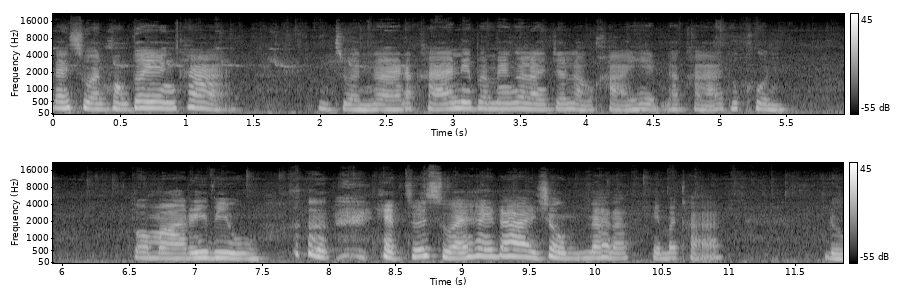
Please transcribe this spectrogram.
ในส่วนของตัวเองค่ะ ส่วนนานะคะนี่ป้าแมงกำลังจะเหลาขายเห็ดนะคะ ทุกคนก็มารีวิว เห็ดสวยๆให้ได้ชมนะนะเห็นไหมคะดู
